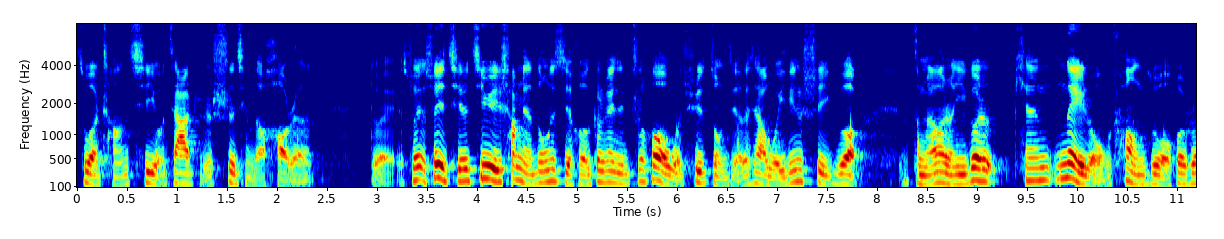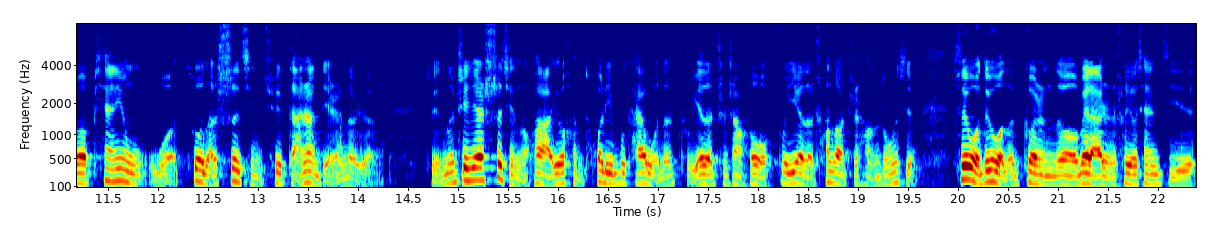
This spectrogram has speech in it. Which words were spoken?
做长期有价值事情的好人。对，所以所以其实基于上面的东西和个人愿景之后，我去总结了一下，我一定是一个怎么样的人？一个偏内容创作，或者说偏用我做的事情去感染别人的人。对，那这些事情的话，又很脱离不开我的主业的职场和我副业的创造职场的东西。所以我对我的个人的未来人设优先级，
